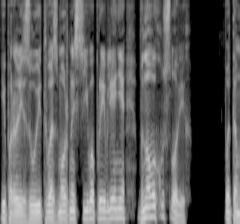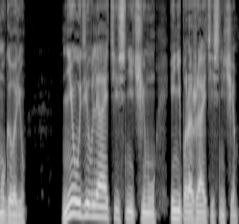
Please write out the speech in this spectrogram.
и парализует возможность его проявления в новых условиях. Потому говорю — не удивляйтесь ничему и не поражайтесь ничем.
